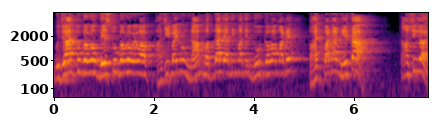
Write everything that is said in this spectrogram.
ગુજરાતનું ગૌરવ, દેશનું ગૌરવ એવા હાજીભાઈનું નામ મતદાર યાદીમાંથી દૂર કરવા માટે ભાજપાના નેતા, કાઉન્સિલર,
